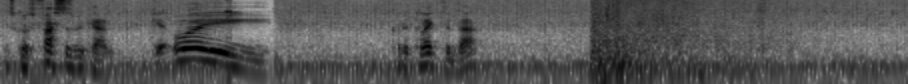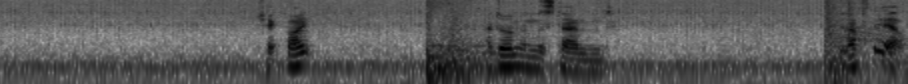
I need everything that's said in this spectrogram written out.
Let's go as fast as we can. Get oi! Could have collected that. Checkpoint. I don't understand. Did I fail?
